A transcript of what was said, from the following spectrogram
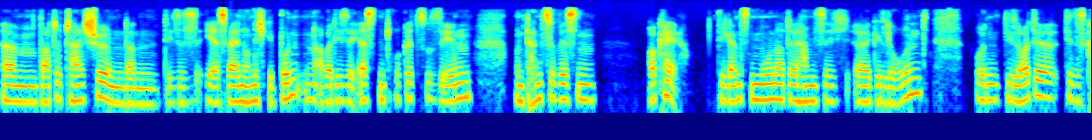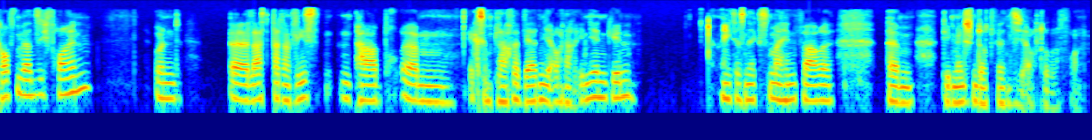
Ähm, war total schön, dann dieses, es war ja noch nicht gebunden, aber diese ersten Drucke zu sehen und dann zu wissen, okay, die ganzen Monate haben sich äh, gelohnt und die Leute, die das kaufen, werden sich freuen. Und äh, last but not least, ein paar ähm, Exemplare werden ja auch nach Indien gehen, wenn ich das nächste Mal hinfahre. Ähm, die Menschen dort werden sich auch darüber freuen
